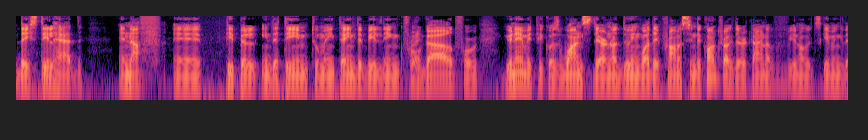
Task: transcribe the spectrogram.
they still had enough uh, people in the team to maintain the building for Right. guard for you name it because once they're not doing what they promised in the contract they're kind of you know it's giving the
